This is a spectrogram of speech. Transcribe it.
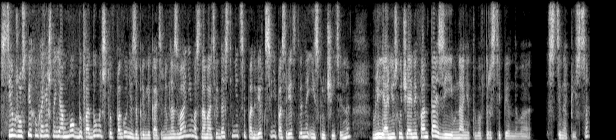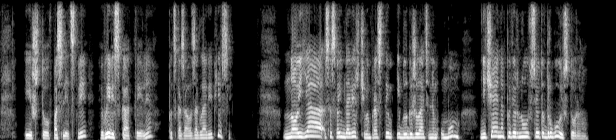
С тем же успехом, конечно, я мог бы подумать, что в погоне за привлекательным названием основатель гостиницы подвергся непосредственно и исключительно влиянию случайной фантазии им нанятого второстепенного стенописца, и что впоследствии вывеска отеля подсказала заглавие пьесы. Но я со своим доверчивым, простым и благожелательным умом нечаянно повернул все это в другую сторону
